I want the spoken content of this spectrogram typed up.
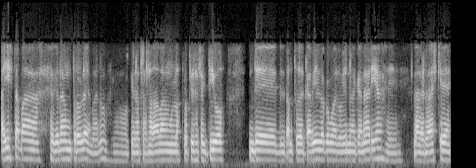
ahí estaba el gran problema, ¿no? Lo que nos trasladaban los propios efectivos de, tanto del Cabildo como del Gobierno de Canarias. Eh, la verdad es que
